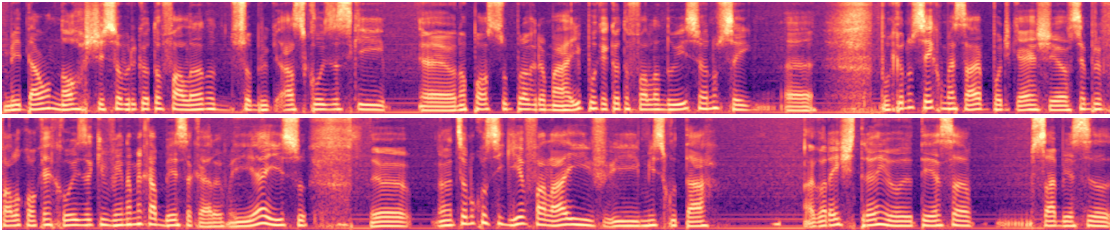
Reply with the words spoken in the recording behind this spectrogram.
me dá um norte sobre o que eu tô falando, sobre as coisas que é, eu não posso programar. E por que, que eu tô falando isso? Eu não sei. É, porque eu não sei começar podcast. Eu sempre falo qualquer coisa que vem na minha cabeça, cara. E é isso. Eu Antes eu não conseguia falar e, e me escutar. Agora é estranho eu ter essa, sabe, essa,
